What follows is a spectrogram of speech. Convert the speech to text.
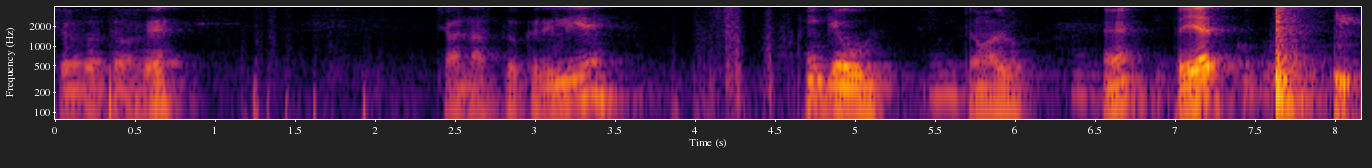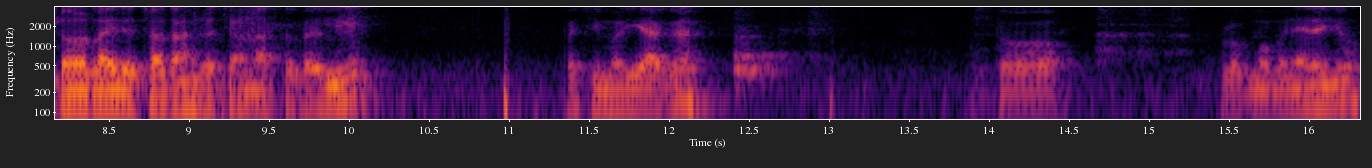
ચલો તો હવે ચા નાસ્તો કરી લઈએ. શું કેવું તમારું? હે? તૈયાર? ચલો લાવી દો ચા તાણ ચા નાસ્તો કરી લઈએ. પછી મળીએ આગળ. તો બ્લોગમાં બનાવી રહેજો.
